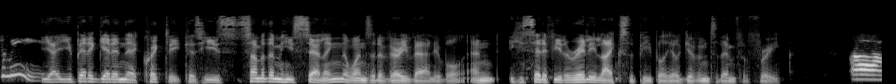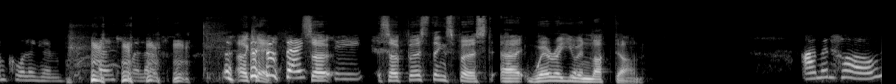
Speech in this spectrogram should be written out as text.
to me. Yeah, you better get in there quickly because he's some of them he's selling, the ones that are very valuable, and he said if he really likes the people, he'll give them to them for free. Oh, I'm calling him. Thank you, my love. Okay, Thank so you, so first things first, uh, where are you in lockdown? I'm at home,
